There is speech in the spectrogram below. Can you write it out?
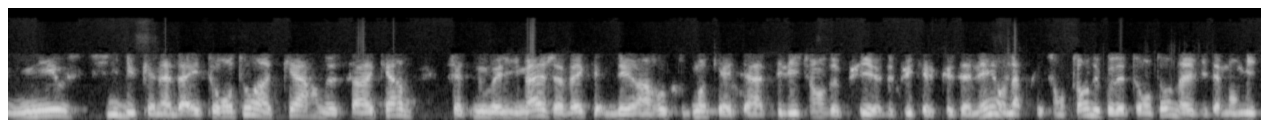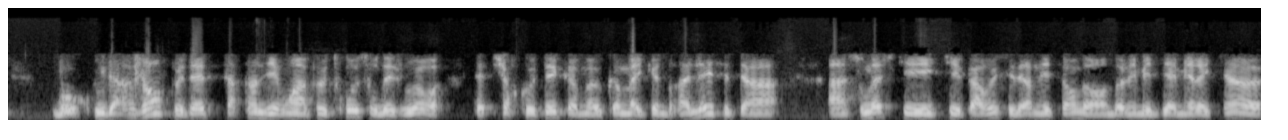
mais aussi du Canada. Et Toronto incarne, ça incarne cette nouvelle image avec un recrutement qui a été intelligent depuis depuis quelques années. On a pris son temps du côté de Toronto. On a évidemment mis beaucoup d'argent. Peut-être certains diront un peu trop sur des joueurs peut-être surcotés comme comme Michael Bradley. C'était un, un sondage qui est, qui est paru ces derniers temps dans, dans les médias américains euh,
